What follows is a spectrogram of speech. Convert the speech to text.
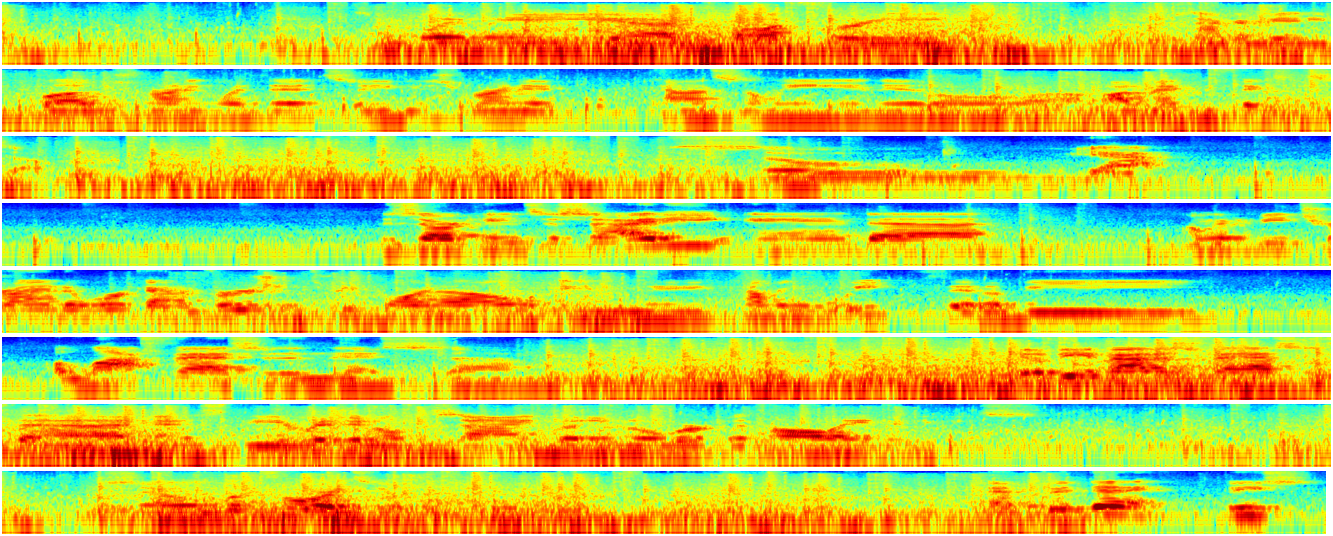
completely uh, clog-free, there's not going to be any bugs running with it, so you can just run it constantly and it'll uh, automatically fix itself. So, yeah. This is Arkane Society, and uh, I'm going to be trying to work on a version 3.0 in the coming week that'll be a lot faster than this. Um, it'll be about as fast as the, as the original design, but it'll work with all eight of these. So look forward to it. Have a good day. Peace.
